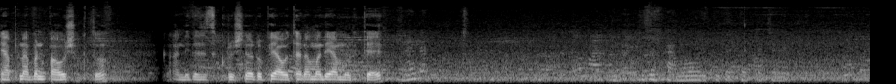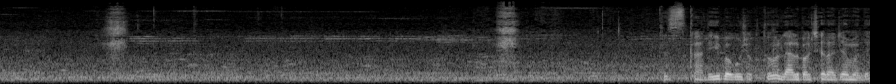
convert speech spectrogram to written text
हे आपण आपण पाहू शकतो. आणि तसेच कृष्णरूपी अवतारामध्ये या मूर्ती आहेत. खालीही बघू शकतो लालबागच्या राजामध्ये.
